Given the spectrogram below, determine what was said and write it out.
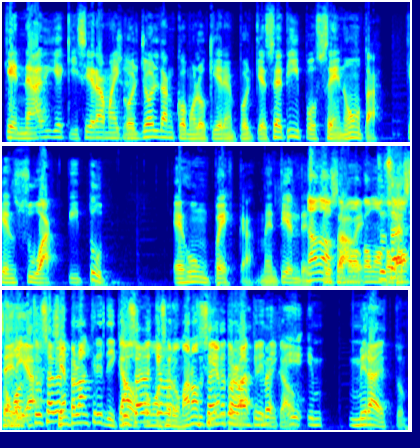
que nadie quisiera a Michael Jordan como lo quieren, porque ese tipo se nota que en su actitud es un pesca, ¿me entiendes? No, no, Tú sabes. como, Tú como, sabes- como- sería- tú sabes- siempre lo han criticado. Tú sabes Como que ser humano siempre lo han me- criticado. y- y mira esto.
